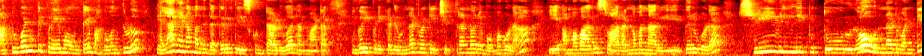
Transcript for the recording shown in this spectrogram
అటువంటి ప్రేమ ఉంటే భగవంతుడు ఎలాగైనా మన దగ్గరికి తీసుకుంటాడు అని అనమాట ఇంకో ఇప్పుడు ఇక్కడ ఉన్నటువంటి ఈ చిత్రంలోని బొమ్మ కూడా ఈ అమ్మవారు స్వారంగమన్నారు. ఈ ఇద్దరు కూడా శ్రీవిల్లిపుత్తూరులో ఉన్నటువంటి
